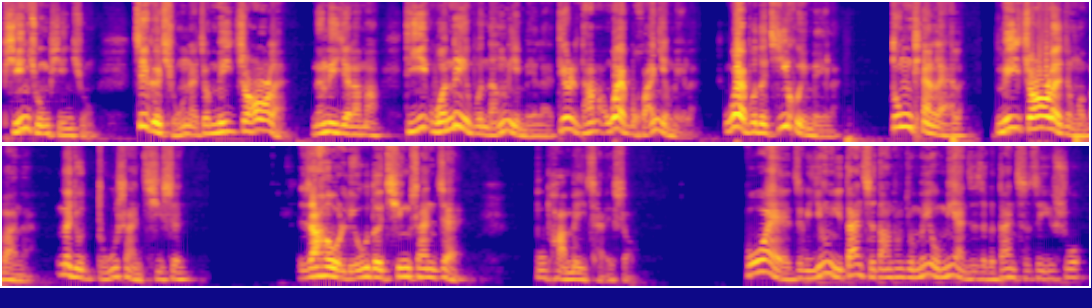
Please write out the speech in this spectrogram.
贫穷贫穷。这个穷呢叫没招了。能理解了吗？第一，我内部能力没了；第二，他妈外部环境没了，外部的机会没了。冬天来了，没招了，怎么办呢？那就独善其身，然后留得青山在，不怕没柴烧。国外这个英语单词当中就没有面子这个单词这一说，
